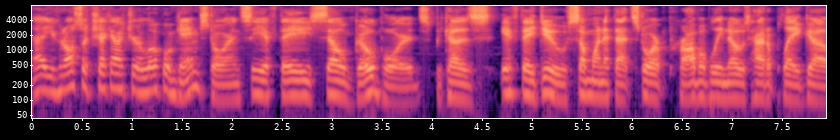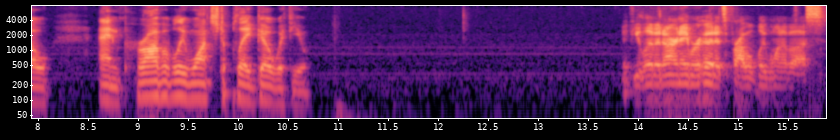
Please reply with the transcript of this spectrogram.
Uh, you can also check out your local game store and see if they sell Go boards, because if they do, someone at that store probably knows how to play Go and probably wants to play Go with you. If you live in our neighborhood, it's probably one of us.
